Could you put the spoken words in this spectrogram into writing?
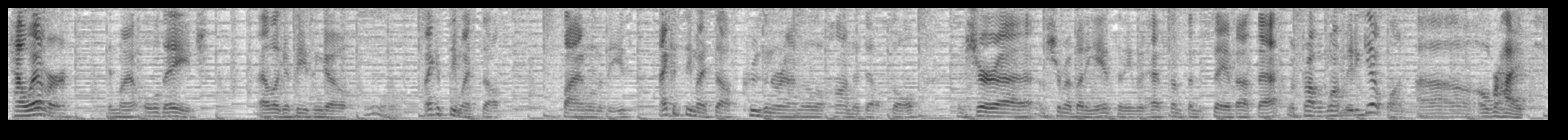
However, in my old age, I look at these and go, "Ooh, I could see myself buying one of these. I could see myself cruising around in a little Honda Del Sol. I'm sure. Uh, I'm sure my buddy Anthony would have something to say about that. Would probably want me to get one. Uh, overhyped.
